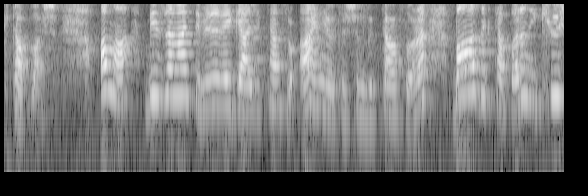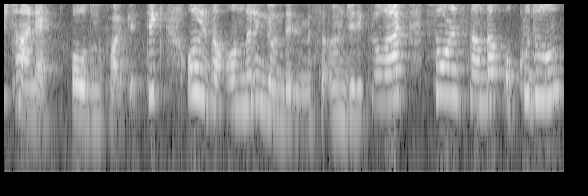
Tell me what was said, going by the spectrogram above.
kitaplar. Ama biz Levent'le bir araya geldikten sonra, aynı eve taşındıktan sonra bazı kitapların 2-3 tane olduğunu fark ettik. O yüzden onların gönderilmesi öncelikli olarak sonrasında da okuduğum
